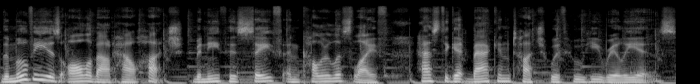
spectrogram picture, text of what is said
The movie is all about how Hutch, beneath his safe and colorless life, has to get back in touch with who he really is.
